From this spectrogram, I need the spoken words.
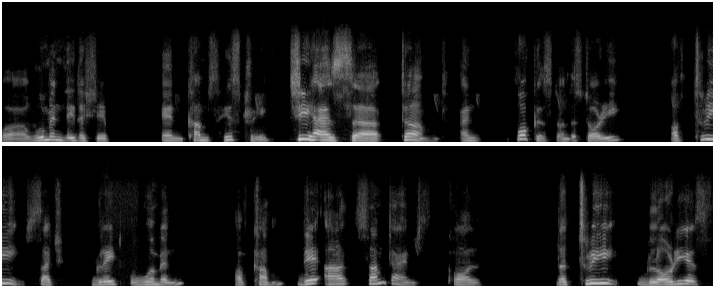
uh, women leadership in Kham's history. She has termed and focused on the story of three such great women of Kham, they are sometimes called the three glorious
